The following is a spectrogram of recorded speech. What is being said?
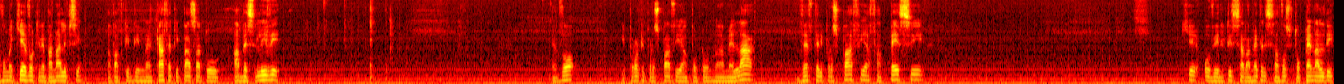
δούμε και εδώ την επανάληψη από αυτή την κάθετη πάσα του Αμπεσλίδη. Εδώ η πρώτη προσπάθεια από τον Μελά Δεύτερη προσπάθεια θα πέσει και ο διαιτητής της αναμέτρησης θα δώσει το πέναλτι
